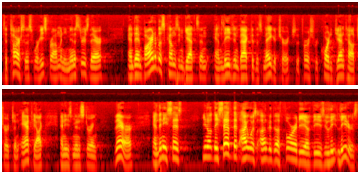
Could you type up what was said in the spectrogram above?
to Tarsus, where he's from, and he ministers there. And then Barnabas comes and gets him and leads him back to this mega church, the first recorded Gentile church in Antioch, and he's ministering there. And then he says, You know, they said that I was under the authority of these elite leaders.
